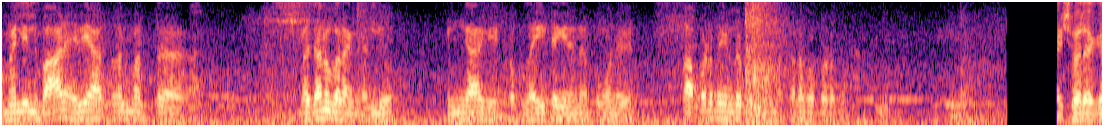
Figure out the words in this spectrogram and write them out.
ಆಮೇಲೆ ಇಲ್ಲಿ ಭಾಳ ಹೆವಿ ಆಗ್ತದೆ ಮತ್ತು ಮಜಾನು ಬರಂಗ ಅಲ್ಲಿಯೂ. ಹಿಂಗಾಗಿ ಸ್ವಲ್ಪ ಲೈಟಾಗಿ ಏನೇನೋ ತೊಗೊಂಡೇವೆ. ಪಾಪಡದ ಏನಾರ ಮಸಾಲ ಪಾಪಡದು? ಐಶ್ವರ್ಯಾಗ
